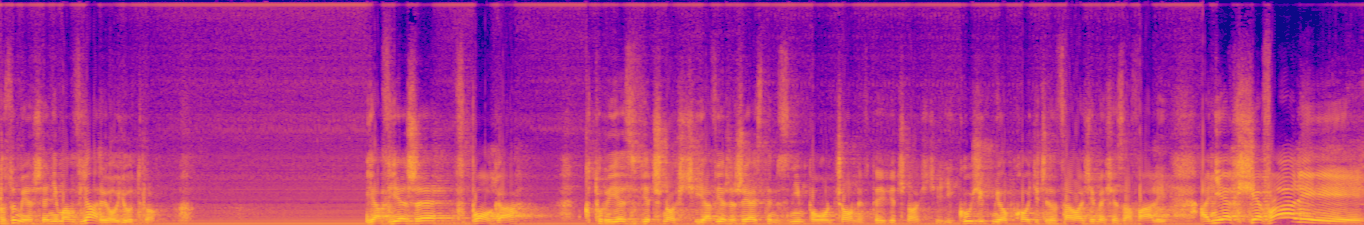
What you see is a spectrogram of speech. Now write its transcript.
Rozumiesz? Ja nie mam wiary o jutro. Ja wierzę w Boga, który jest w wieczności. Ja wierzę, że ja jestem z Nim połączony w tej wieczności. I guzik mi obchodzi, czy ta cała ziemia się zawali. A niech się wali!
